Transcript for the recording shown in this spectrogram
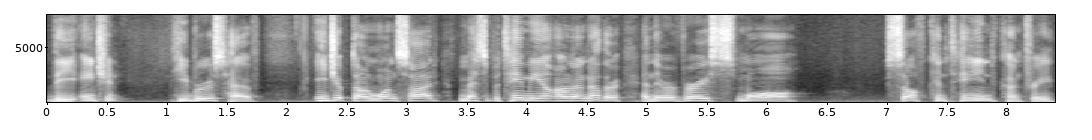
The ancient Hebrews have Egypt on one side, Mesopotamia on another, and they're a very small, self contained country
